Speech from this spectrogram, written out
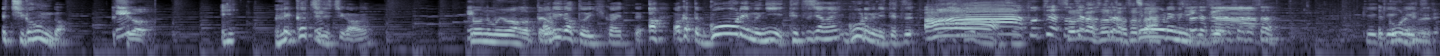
え、違うんだ。え？違う。え、ガチで違う？え？何でも言わなかったよ。ありがとう生き返って。あ、わかった。ゴーレムに鉄じゃない？ゴーレムに鉄。あー！そっちだ、そっちだ、それだそっちそれだ。ゴーレムに鉄。ゴーレム？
